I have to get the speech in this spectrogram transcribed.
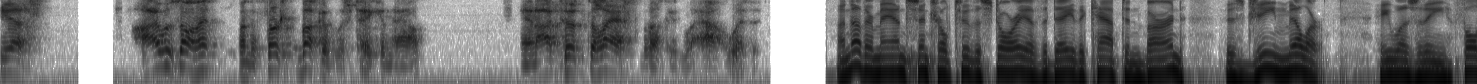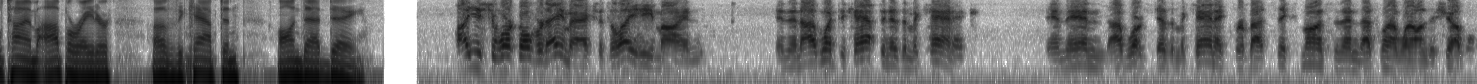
Yes. I was on it when the first bucket was taken out, and I took the last bucket out with it. Another man central to the story of the day the captain burned is Gene Miller. He was the full time operator of the captain on that day. I used to work over at AMAX at the Leahy mine, and then I went to captain as a mechanic. And then I worked as a mechanic for about six months, and then that's when I went on to shovel.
